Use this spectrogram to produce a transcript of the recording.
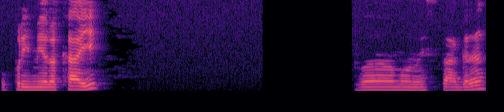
o primeiro a cair. Vamos no Instagram.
